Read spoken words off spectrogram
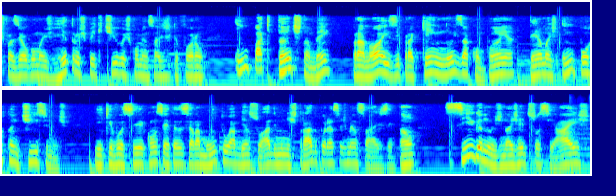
fazer algumas retrospectivas com mensagens que foram impactantes também para nós e para quem nos acompanha, temas importantíssimos e que você com certeza será muito abençoado e ministrado por essas mensagens. Então, Siga-nos nas redes sociais,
